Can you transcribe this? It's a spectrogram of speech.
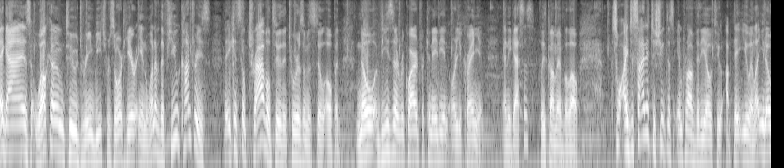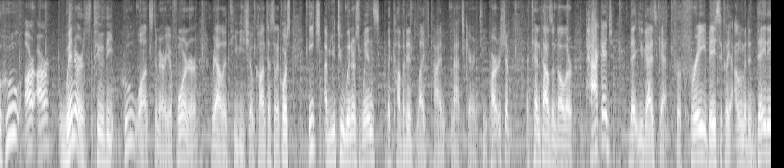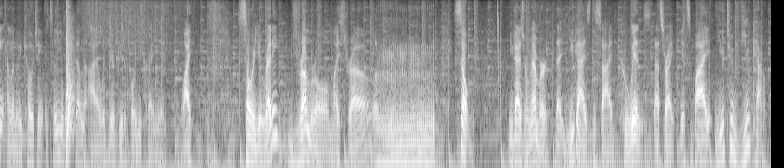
Hey guys, welcome to Dream Beach Resort here in one of the few countries that you can still travel to that tourism is still open. No visa required for Canadian or Ukrainian. Any guesses? Please comment below. So I decided to shoot this improv video to update you and let you know who are our winners to the Who Wants to Marry a Foreigner reality TV show contest. And of course, each of you two winners wins the coveted lifetime match guarantee partnership, a $10,000 package that you guys get for free, basically unlimited dating, unlimited coaching until you walk down the aisle with your beautiful Ukrainian wife. So are you ready? Drum roll, maestro. So you guys remember that you guys decide who wins. That's right, it's by YouTube view count.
